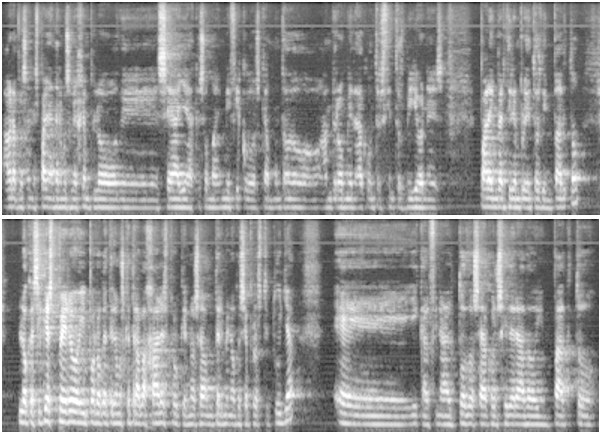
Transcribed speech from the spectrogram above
ahora, pues en España tenemos el ejemplo de Seaya, que son magníficos, que han montado Andrómeda con 300 millones para invertir en proyectos de impacto. Lo que sí que espero y por lo que tenemos que trabajar es porque no sea un término que se prostituya eh, y que al final todo sea considerado impacto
